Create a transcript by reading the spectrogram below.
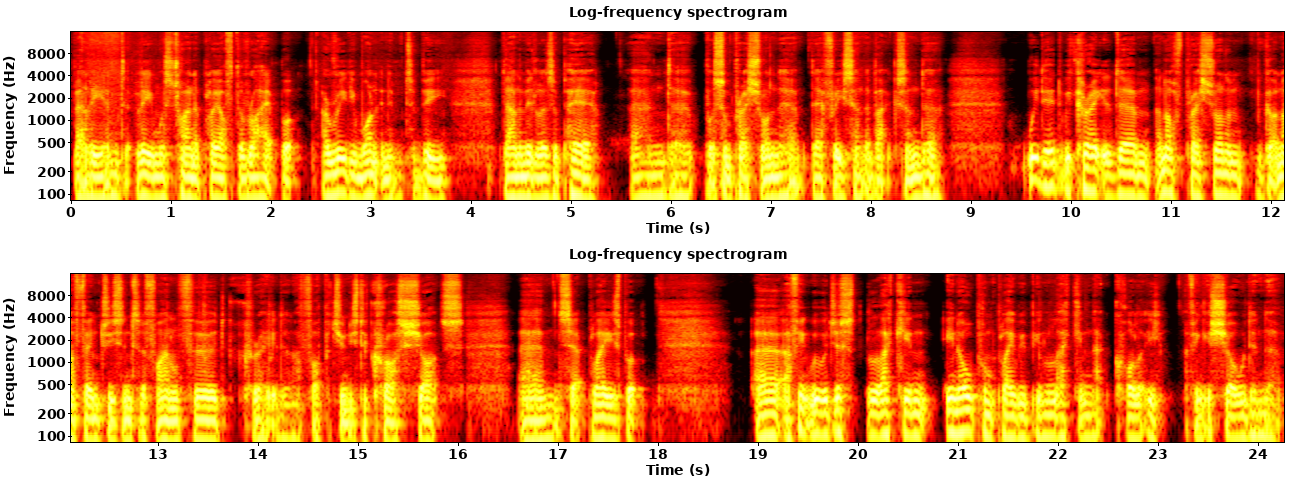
Belly, and Liam was trying to play off the right. But I really wanted him to be down the middle as a pair and uh, put some pressure on their, their free centre backs. And uh, we did. We created um, enough pressure on them. We got enough entries into the final third, created enough opportunities to cross shots, um, set plays. But uh, I think we were just lacking in open play. We've been lacking that quality. I think it showed in the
